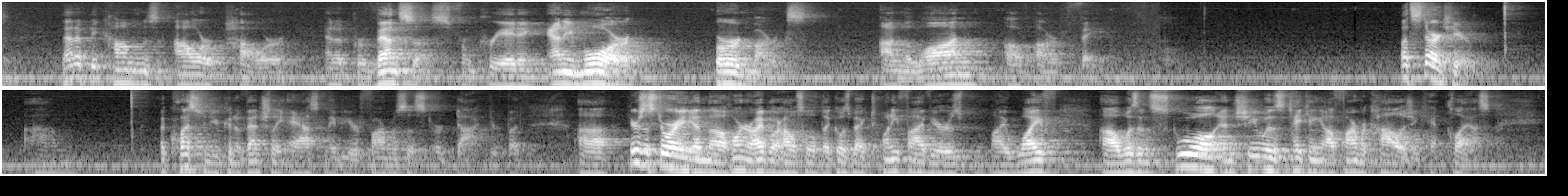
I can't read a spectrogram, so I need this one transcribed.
then it becomes our power and it prevents us from creating any more burn marks on the lawn of our faith. Let's start here. A question you can eventually ask maybe your pharmacist or doctor, but uh, here's a story in the Horner Eibler household that goes back 25 years. My wife uh, was in school and she was taking a pharmacology class.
